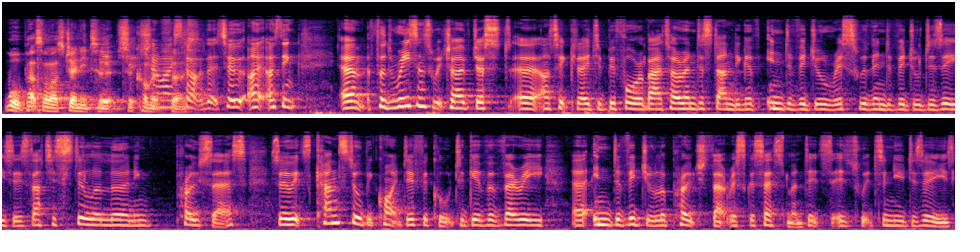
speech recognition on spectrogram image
Well, perhaps I'll ask Jenny to, Yeah, to comment shall I start with that? So I, I think um, for the reasons which I've just uh, articulated before about our understanding of individual risks with individual diseases, that is still a learning process. So it can still be quite difficult to give a very uh, individual approach to that risk assessment. It's, it's, it's a new disease.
